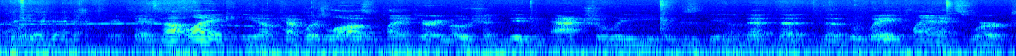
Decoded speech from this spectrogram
Right? Okay, it's not like you know Kepler's laws of planetary motion didn't actually, you know, that the, the the way planets worked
